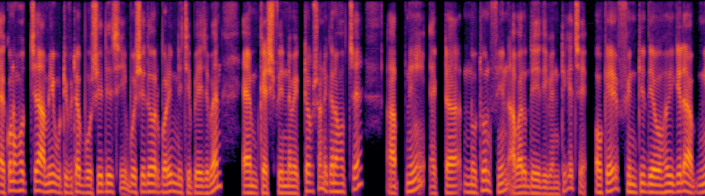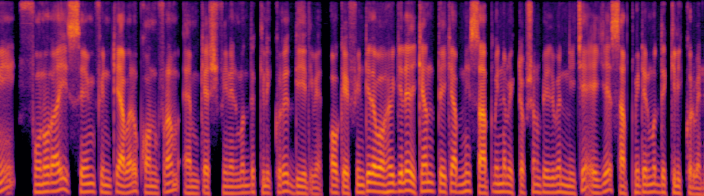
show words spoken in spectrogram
এখন হচ্ছে আমি ওটিপিটা বসিয়ে দিয়েছি। বসিয়ে দেওয়ার পরেই নিচে পেয়ে যাবেন এম ক্যাশ পিন নামে একটা অপশন। এখানে হচ্ছে আপনি একটা নতুন ফিন আবারও দিয়ে দিবেন। ঠিক আছে? ওকে, ফিনটি দেওয়া হয়ে গেলে আপনি পুনরায় সেম ফিনটি আবারও কনফার্ম এম ক্যাশ ফিনের মধ্যে ক্লিক করে দিয়ে দিবেন। ওকে, ফিনটি দেওয়া হয়ে গেলে এখান থেকে আপনি সাবমিট নামে একটা অপশন পেয়ে যাবেন নিচে। এই যে সাবমিটের মধ্যে ক্লিক করবেন।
